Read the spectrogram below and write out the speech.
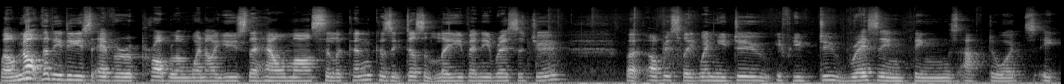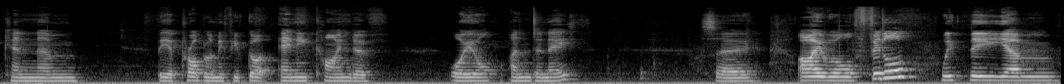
well not that it is ever a problem when I use the Helmar silicone because it doesn't leave any residue but obviously when you do if you do resin things afterwards it can um, be a problem if you've got any kind of oil underneath. So I will fiddle with the um,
